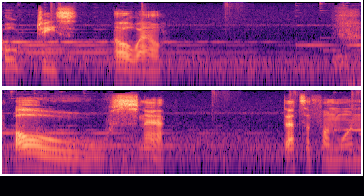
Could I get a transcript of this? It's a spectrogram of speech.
Oh, jeez. Oh, wow. Oh, snap. That's a fun one.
